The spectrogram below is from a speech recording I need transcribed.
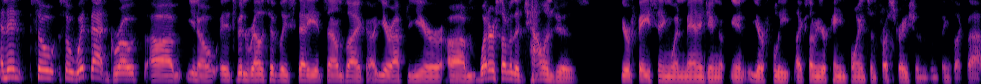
And then, so so with that growth, um, you know, it's been relatively steady. It sounds like uh, year after year. Um, what are some of the challenges you're facing when managing your fleet? Like some of your pain points and frustrations and things like that.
